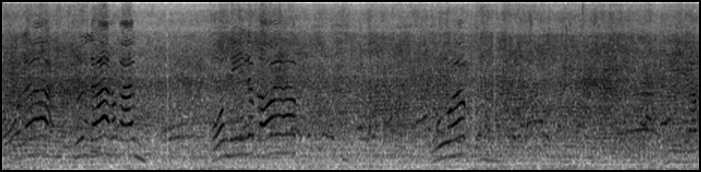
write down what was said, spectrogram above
อ้ล้วฮะขึ้นแล้วน้องกันโค้งนี้เรียบร้อยครับ ดูครับ นี่ครับ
